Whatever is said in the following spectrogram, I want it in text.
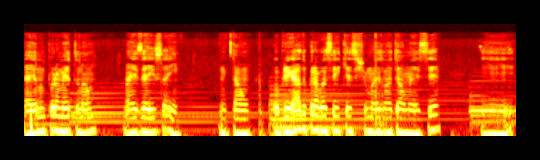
aí eu não prometo não mas é isso aí. Então, obrigado para você que assistiu mais um Até o Amanhecer e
